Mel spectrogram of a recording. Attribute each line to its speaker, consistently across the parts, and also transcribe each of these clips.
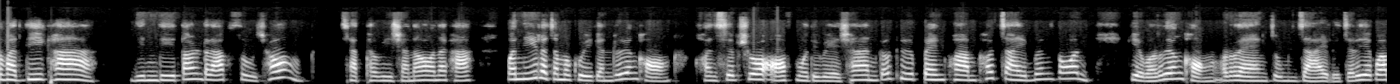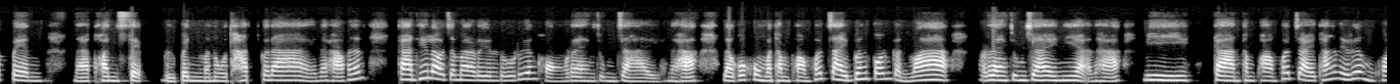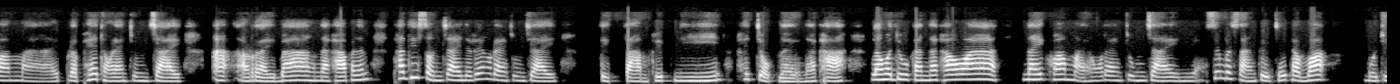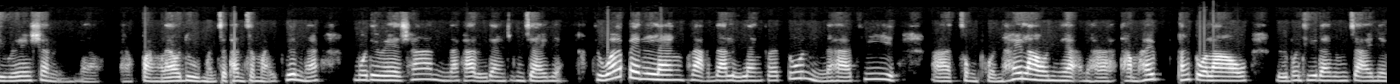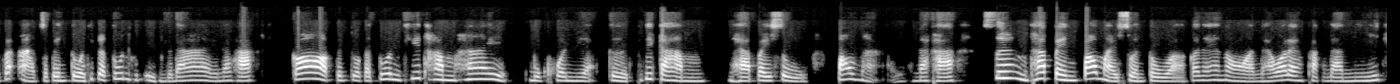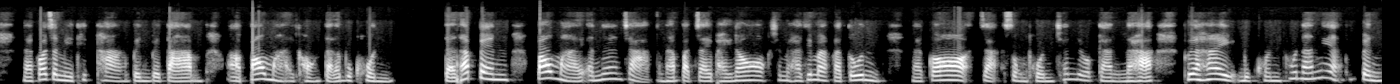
Speaker 1: สวัสดีค่ะ ยินดีต้อนรับสู่ช่องชัดทวีช n น e l นะคะ วันนี้เราจะมาคุยกันเรื่องของ conceptual of motivation ก็คือเป็นความเข้าใจเบื้องต้น เกี่ยวกับเรื่องของแรงจูงใจ หรือจะเรียกว่าเป็นนะคอนเซปต์หรือเป็นมโนทัศน์ก็ได้นะคะ เพราะฉะนั้นการที่เราจะมาเรียนรู้เรื่องของแรงจูงใจนะคะ เราก็คงมาทำความเข้าใจเบื้องต้นก่อนว่า แรงจูงใจเนี่ยนะคะมีการทำความเข้าใจทั้งในเรื่องของความหมายประเภทของแรงจูงใจอะไรบ้างนะคะ เพราะฉะนั้นท่านที่สนใจในเรื่องแรงจูงใจ ติดตามคลิปนี้ให้จบเลยนะคะ เรามาดูกันนะคะว่าในความหมายของแรงจูงใจเนี่ยซึ่งภาษาอังกฤษใช้คำว่า motivation นะฟังแล้วดูเหมือนจะทันสมัยขึ้นนะ motivation นะคะ หรือแรงจูงใจเนี่ย ถือว่าเป็นแรงผลักดันหรือแรงกระตุ้นนะคะ ที่ส่งผลให้เราเนี่ยนะคะทำให้ทั้งตัวเรา หรือบางทีแรงจูงใจเนี่ยก็อาจจะเป็นตัวที่กระตุ้นคนอื่นก็ได้นะคะ ก็เป็นตัวกระตุ้นที่ทำให้บุคคลเนี่ยเกิดพฤติกรรม นะคะไปสู่เป้าหมายนะคะ ซึ่งถ้าเป็นเป้าหมายส่วนตัวก็แน่นอนนะคะว่าแรงผลักดันนี้นะก็จะมีทิศทางเป็นไปตามเป้าหมายของแต่ละบุคคล แต่ถ้าเป็นเป้าหมายอันเนื่องจากนะปัจจัยภายนอกใช่ไหมคะที่มากระตุ้นนะก็จะส่งผลเช่นเดียวกันนะคะ เพื่อให้บุคคลผู้นั้นเนี่ยที่เป็น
